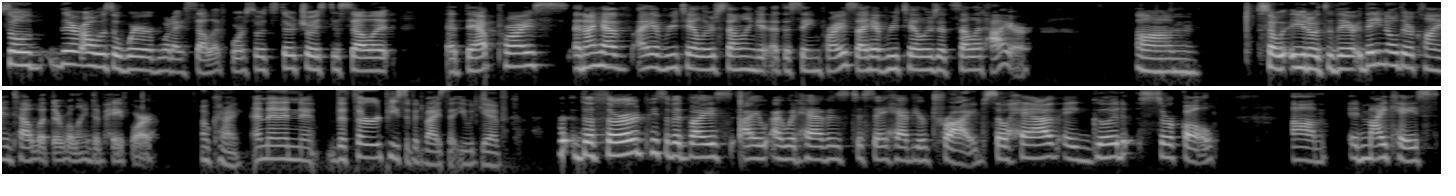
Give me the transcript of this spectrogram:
so they're always aware of what I sell it for. So it's their choice to sell it at that price and i have i have retailers selling it at the same price i have retailers that sell it higher um so you know it's their they know their clientele what they're willing to pay for okay and then the third piece of advice that you would give the third piece of advice I, I would have is to say have your tribe so have a good circle um, in my case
